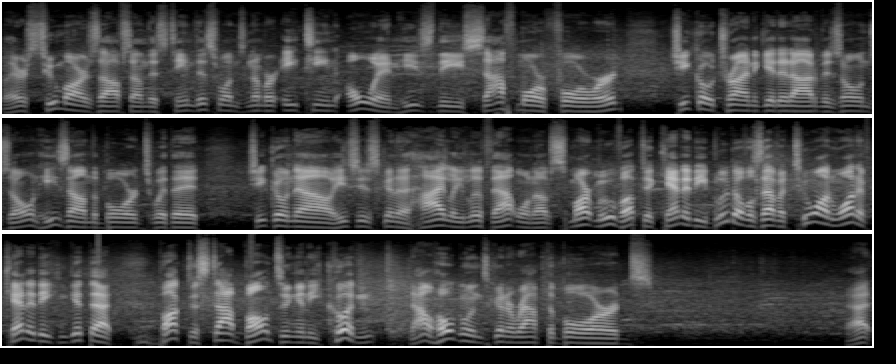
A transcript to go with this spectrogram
There's two Marzovs on this team. This one's number 18, Owen. He's the sophomore forward. Chico trying to get it out of his own zone. He's on the boards with it. Chico now, he's just going to highly lift that one up. Smart move up to Kennedy. Blue Devils have a two on one if Kennedy can get that puck to stop bouncing, and he couldn't. Now Hoagland's going to wrap the boards. That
